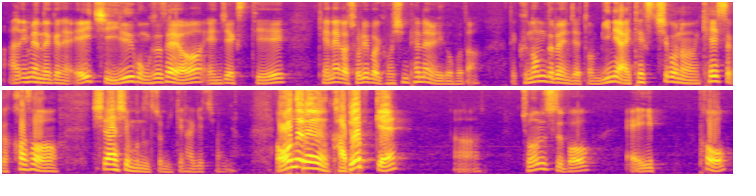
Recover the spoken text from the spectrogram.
아니면은 그냥 H210 쓰세요. NGXT. 걔네가 조립하기 훨씬 편해요, 이거보다. 근데 그놈들은 이제 또 미니 ITX 치고는 케이스가 커서 싫어하시는 분들도 좀 있긴 하겠지만요. 오늘은 가볍게 어, 존스보 A4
